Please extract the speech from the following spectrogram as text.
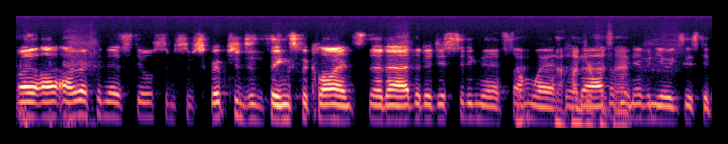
I, I, reckon there's still some subscriptions and things for clients that uh, that are just sitting there somewhere that, uh, that, we never knew existed.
